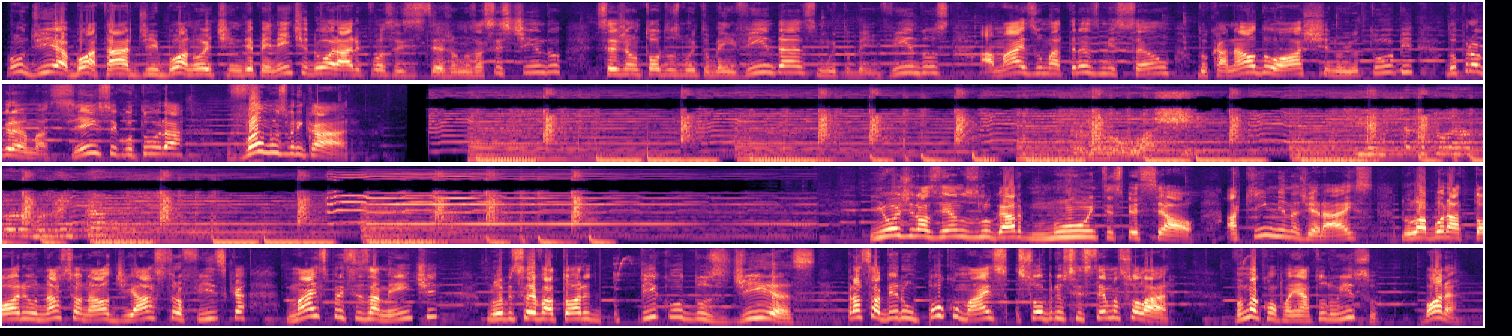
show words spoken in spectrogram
Bom dia, boa tarde, boa noite, independente do horário que vocês estejam nos assistindo, sejam todos muito bem-vindas, muito bem-vindos a mais uma transmissão do canal do Osh no YouTube do programa Ciência e Cultura Vamos Brincar! E hoje nós viemos um lugar muito especial, aqui em Minas Gerais, no Laboratório Nacional de Astrofísica, mais precisamente no Observatório do Pico dos Dias, para saber um pouco mais sobre o Sistema Solar. Vamos acompanhar tudo isso? Bora?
